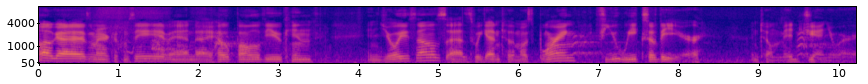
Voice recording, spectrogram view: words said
Hello guys, Merry Christmas Eve, and I hope all of you can enjoy yourselves as we get into the most boring few weeks of the year until mid-January.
